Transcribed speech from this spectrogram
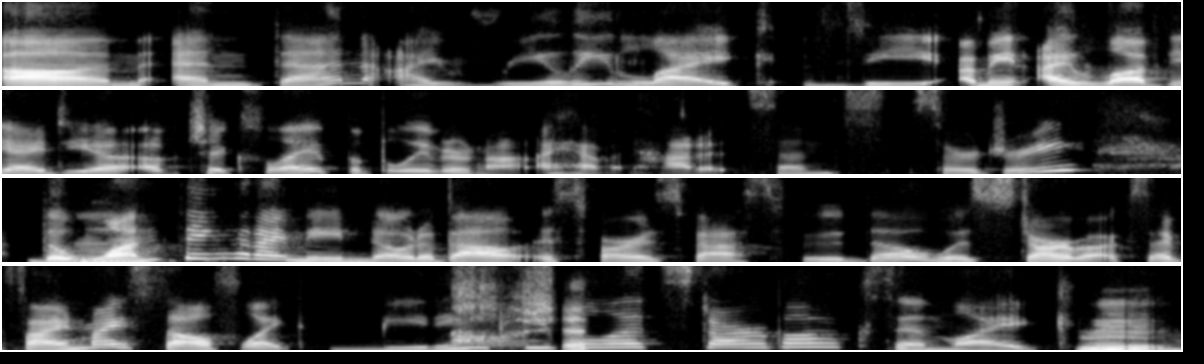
Um, and then I really like the, I mean, I love the idea of Chick fil A, but believe it or not, I haven't had it since surgery. The Mm. one thing that I made note about as far as fast food though was Starbucks. I find myself like meeting Oh, shit. people at Starbucks and like Mm.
